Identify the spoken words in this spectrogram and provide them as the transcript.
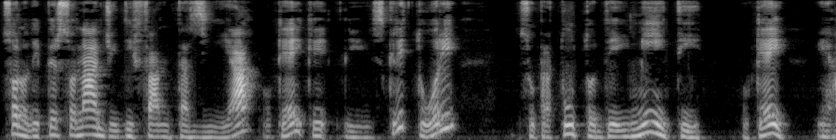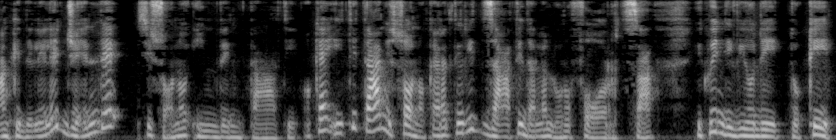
sono dei personaggi di fantasia, ok? Che gli scrittori soprattutto dei miti, ok? E anche delle leggende si sono inventati, ok? I titani sono caratterizzati dalla loro forza e quindi vi ho detto che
